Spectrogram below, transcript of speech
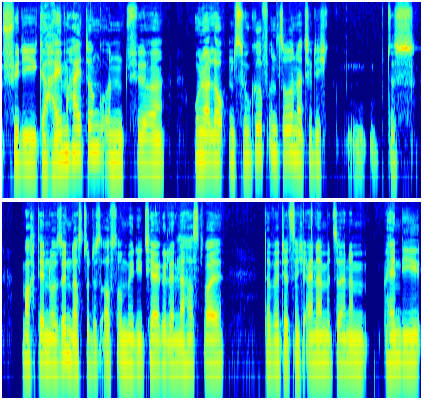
für die Geheimhaltung und für unerlaubten Zugriff und so natürlich, das macht ja nur Sinn, dass du das auf so einem Militärgelände hast, weil da wird jetzt nicht einer mit seinem Handy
